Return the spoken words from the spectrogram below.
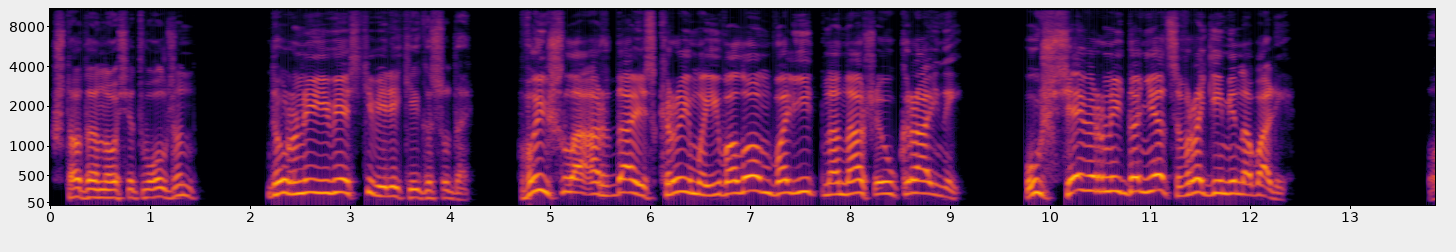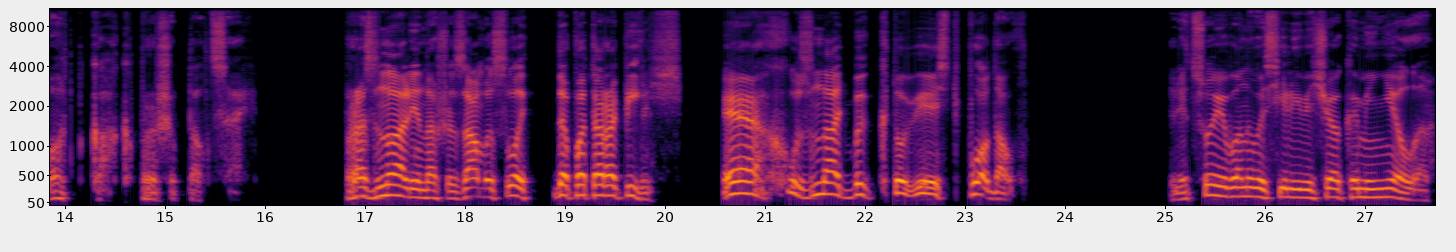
«Что доносит Волжин?» «Дурные вести, великий государь! Вышла орда из Крыма и валом валит на наши Украины!» Уж северный Донец враги миновали. Вот как, прошептал царь. Прознали наши замыслы, да поторопились. Эх, узнать бы, кто весть подал. Лицо Ивана Васильевича окаменело,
